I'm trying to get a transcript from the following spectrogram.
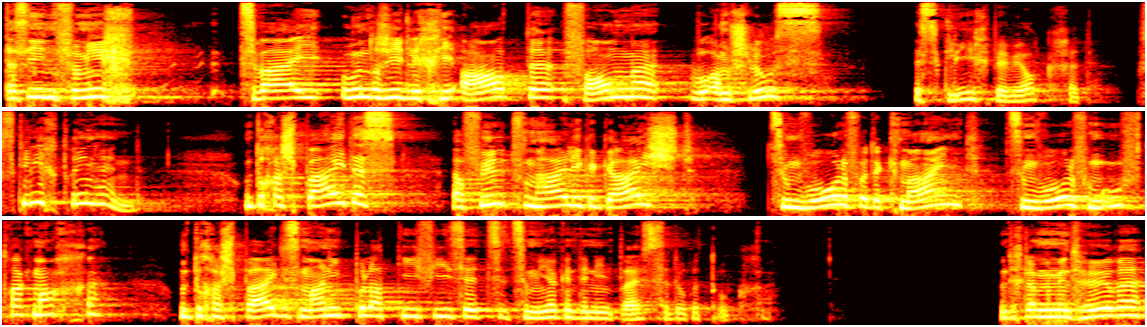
Das sind für mich zwei unterschiedliche Arten, Formen, wo am Schluss es gleich bewirken. Das gleich drin haben. Und du kannst beides erfüllt vom Heiligen Geist zum Wohl der Gemeinde, zum Wohl vom Auftrag machen. Und du kannst beides manipulativ einsetzen, zum irgendein Interesse durchdrücken. Und ich glaube, wir müssen hören,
